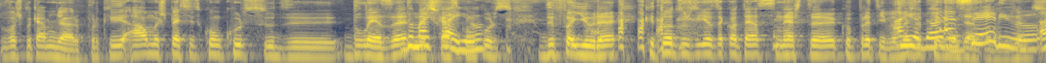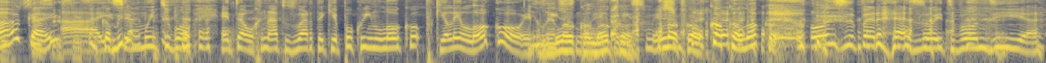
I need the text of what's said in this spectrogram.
vou explicar melhor, porque há uma espécie de concurso de beleza, Do mais neste caso feio. concurso de feiura, que todos os dias acontece nesta cooperativa. Ai, Mas a sério? Ah, ok. Sim, sim, sim, sim. Ah, isso é muito bom. Então, Renato Duarte daqui a pouco em louco, porque ele é louco. É Ele é louco, é? louco. Mesmo. Louco, coco, louco. 11 para as 8, bom dia.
